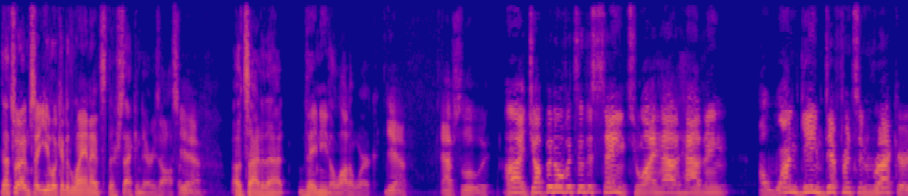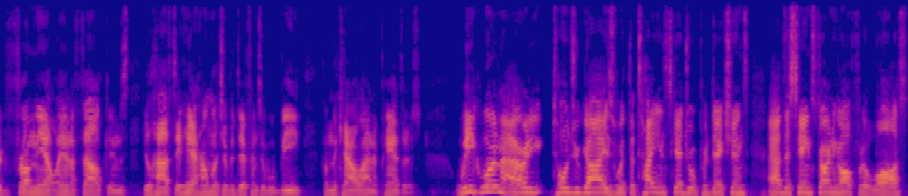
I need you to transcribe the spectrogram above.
That's what I'm saying. You look at Atlanta, it's their secondary's awesome. Yeah. Outside of that, they need a lot of work. Yeah, absolutely. All right, jumping over to the Saints, who I have having a one game difference in record from the Atlanta Falcons. You'll have to hear how much of a difference it will be from the Carolina Panthers. Week one, I already told you guys with the Titans schedule predictions. I have the Saints starting off with a loss,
